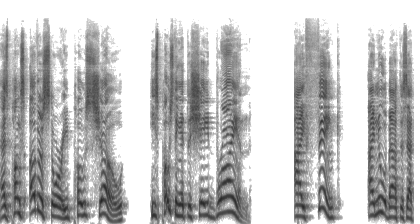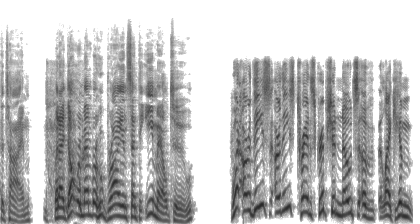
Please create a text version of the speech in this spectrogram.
As Punk's other story posts show, he's posting it to shade Bryan. I think I knew about this at the time, but I don't remember who Bryan sent the email to. What are these? Are these transcription notes of like him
